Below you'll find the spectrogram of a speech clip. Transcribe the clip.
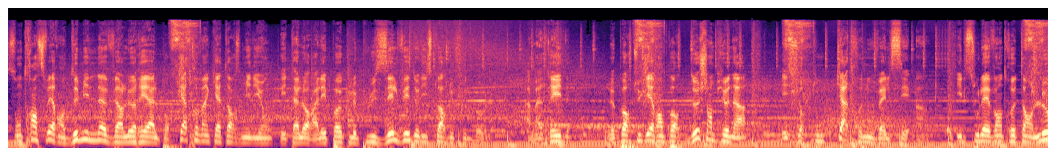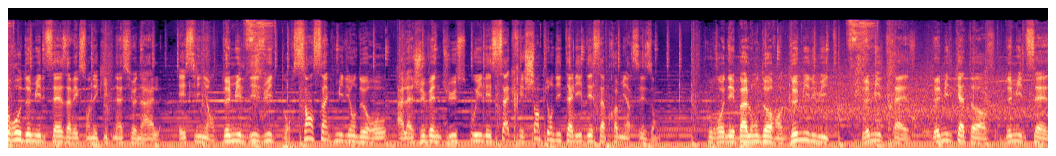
son transfert en 2009 vers le Real pour 94 millions est alors à l'époque le plus élevé de l'histoire du football. À Madrid, le Portugais remporte deux championnats et surtout quatre nouvelles C1. Il soulève entre-temps l'Euro 2016 avec son équipe nationale et signe en 2018 pour 105 millions d'euros à la Juventus où il est sacré champion d'Italie dès sa première saison. Couronné Ballon d'Or en 2008, 2013, 2014, 2016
